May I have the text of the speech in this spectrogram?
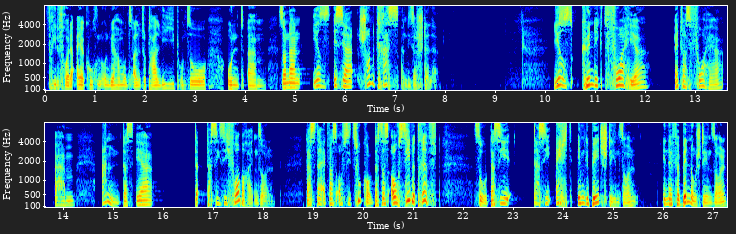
Friede, Freude, Eierkuchen und wir haben uns alle total lieb und so. Und, ähm, sondern Jesus ist ja schon krass an dieser Stelle. Jesus kündigt vorher, etwas vorher, ähm, an, dass er, dass sie sich vorbereiten sollen, dass da etwas auf sie zukommt, dass das auch sie betrifft, so, dass sie, dass sie echt im Gebet stehen sollen, in der Verbindung stehen sollen,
